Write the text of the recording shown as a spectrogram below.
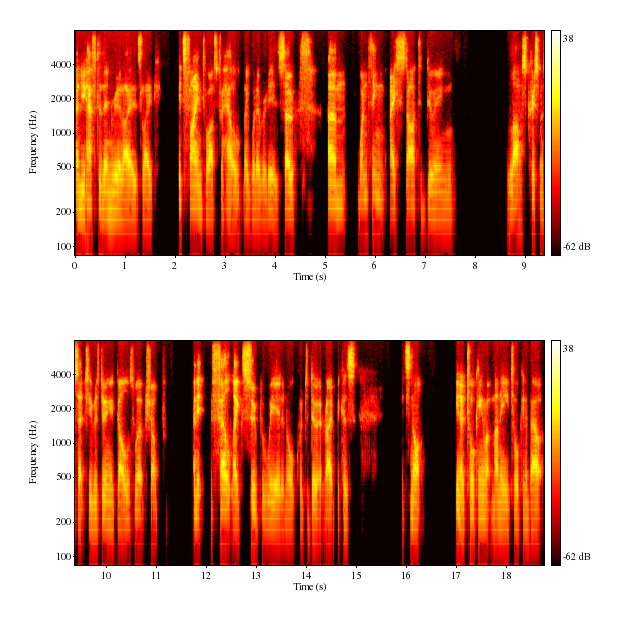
And you have to then realize like, it's fine to ask for help, like whatever it is. So, um, one thing I started doing last Christmas actually was doing a goals workshop and it felt like super weird and awkward to do it, right? Because it's not, you know, talking about money, talking about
